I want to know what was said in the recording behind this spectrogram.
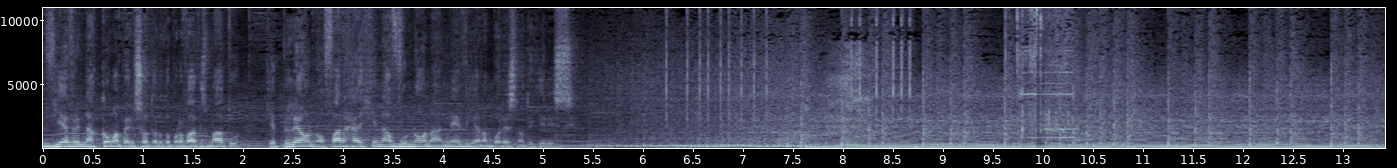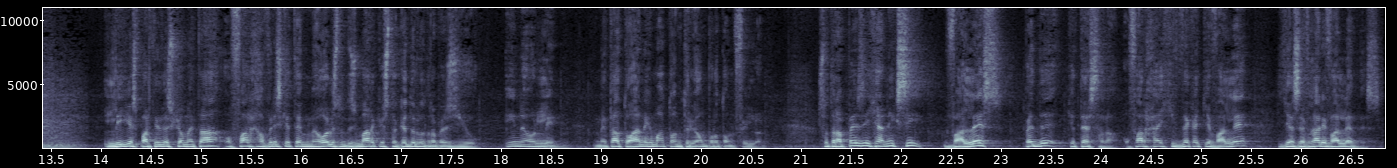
διεύρυνε ακόμα περισσότερο το προβάδισμά του και πλέον ο Φάρχα έχει ένα βουνό να ανέβει για να μπορέσει να το γυρίσει. Λίγες παρτίδες πιο μετά, ο Φάρχα βρίσκεται με όλες του τις μάρκες στο κέντρο του τραπεζιού. Είναι ο Λίν, μετά το άνοιγμα των τριών πρώτων φύλων. Στο τραπέζι έχει ανοίξει βαλές 5 και 4. Ο Φάρχα έχει 10 και βαλέ για ζευγάρι βαλέδες.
